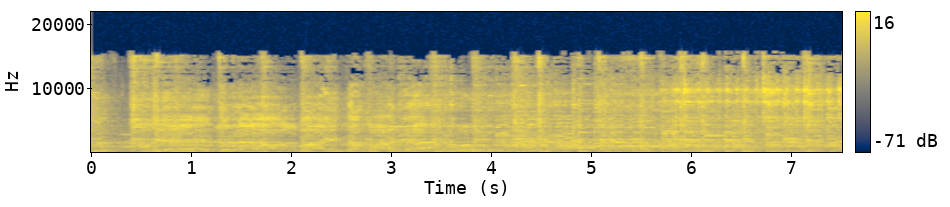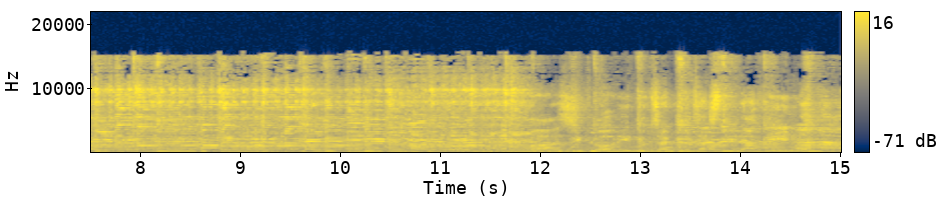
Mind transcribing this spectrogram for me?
του και τραβάει τα μαλλιά του. Βάζει κλώρη του τσακούτσα στην Αθήνα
